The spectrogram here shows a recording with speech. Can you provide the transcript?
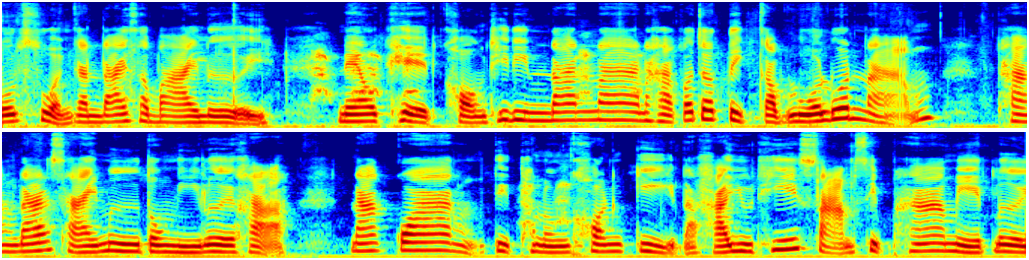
รถสวนกันได้สบายเลย แนวเขตของที่ดินด้านหน้านะคะ ก็จะติดกับรั้วลวดหนาม ทางด้านซ้ายมือตรงนี้เลยค่ะ หน้ากว้างติดถนนคอนกรีตนะคะ อยู่ที่ 35 เมตรเลย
